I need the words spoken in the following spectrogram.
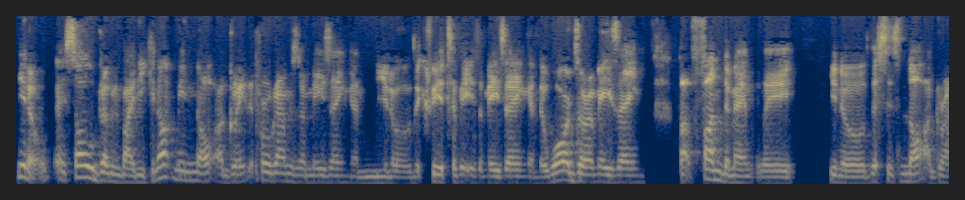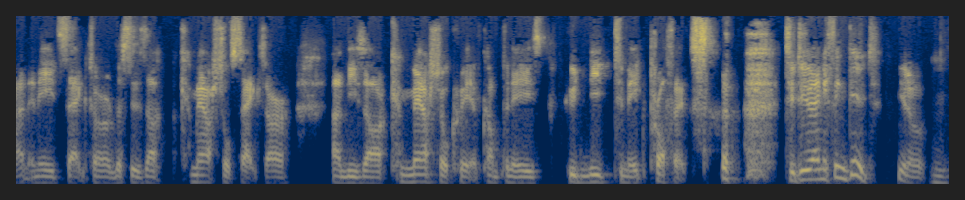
You know, it's all driven by the economic. I mean, not a great. The programs are amazing, and you know the creativity is amazing, and the awards are amazing. But fundamentally, you know, this is not a grant and aid sector. This is a commercial sector. And these are commercial creative companies who need to make profits to do anything good. You know, mm.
